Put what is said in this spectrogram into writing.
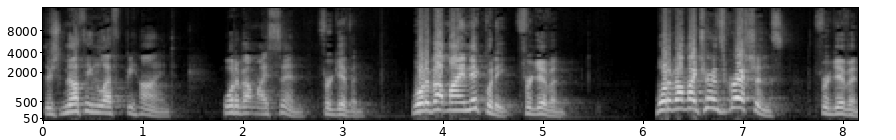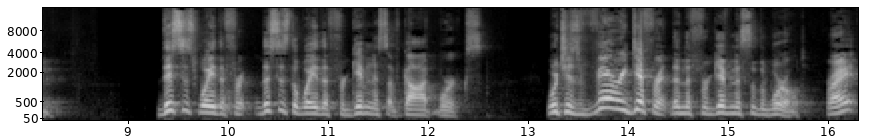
There's nothing left behind. What about my sin? Forgiven. What about my iniquity? Forgiven. What about my transgressions? Forgiven. This is, way the, this is the way the forgiveness of God works, which is very different than the forgiveness of the world, right?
